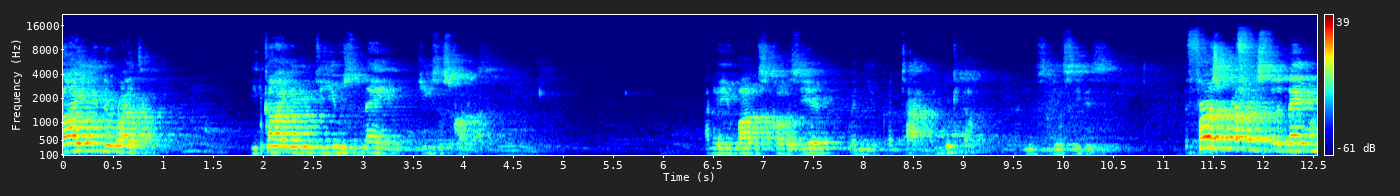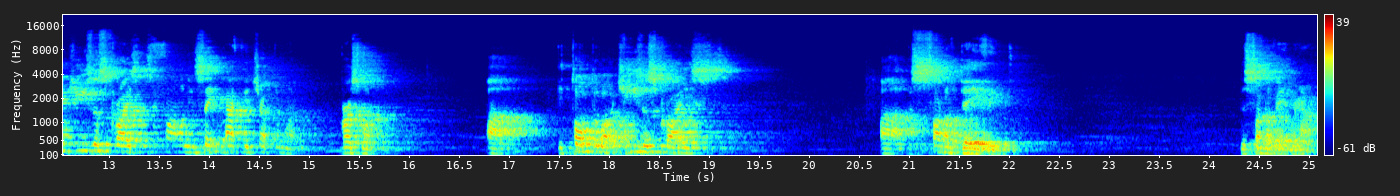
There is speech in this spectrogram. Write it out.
guiding the writer. He guided him to use the name Jesus Christ. I know you Bible scholars here, when you've got time, look it up. You'll, see this. The first reference to the name of Jesus Christ is found in St. Matthew chapter 1, verse 1. Uh, it talked about Jesus Christ, uh, the son of David, the son of Abraham.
